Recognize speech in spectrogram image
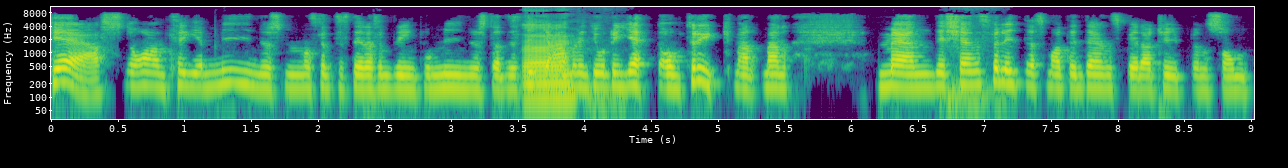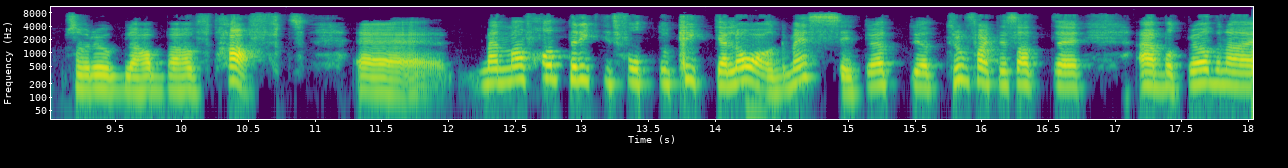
pjäs. Nu har han tre minus, men man ska inte ställa sig blind på minusstatistiken. Han har väl inte gjort en jätteavtryck, men, men, men det känns väl lite som att det är den spelartypen som, som Ruggle har behövt haft. Eh, men man har inte riktigt fått det att klicka lagmässigt. Jag, jag tror faktiskt att eh, Abbott-bröderna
